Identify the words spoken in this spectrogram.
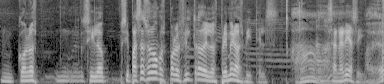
mm, con los mm, si lo si pasásemos por el filtro de los primeros Beatles? Ah, Sonaría así. a ver.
